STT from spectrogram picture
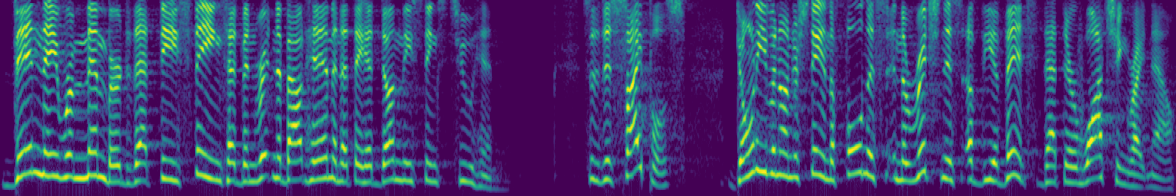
then they remembered that these things had been written about him and that they had done these things to him. So the disciples don't even understand the fullness and the richness of the event that they're watching right now.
